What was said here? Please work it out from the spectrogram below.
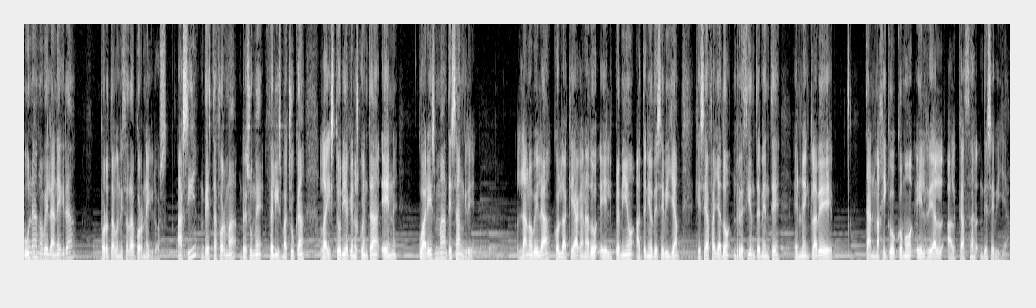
Una novela negra protagonizada por negros. Así, de esta forma, resume Félix Machuca la historia que nos cuenta en Cuaresma de Sangre, la novela con la que ha ganado el premio Ateneo de Sevilla, que se ha fallado recientemente en un enclave tan mágico como el Real Alcázar de Sevilla.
